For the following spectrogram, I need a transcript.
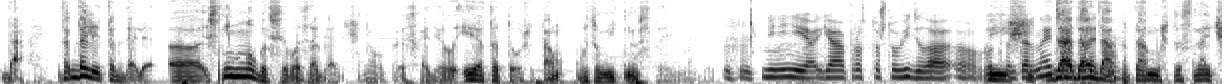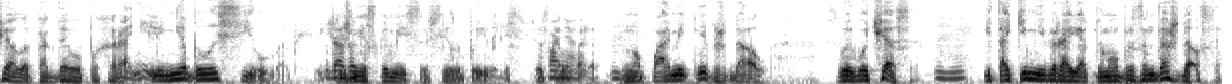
Да. И так далее, и так далее. Э, С ним много всего загадочного происходило. И это тоже. Там в изумительном состоянии могила. Не-не-не, я- я просто то, что увидела э, вот в интернете. Да, да, да, обязательно. потому что сначала, когда его похоронили, не было сил вообще. Даже- Через несколько месяцев силы появились, все Ну, стало понятно. порядок. Но памятник ждал своего часа. Мгм. И таким невероятным образом дождался.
